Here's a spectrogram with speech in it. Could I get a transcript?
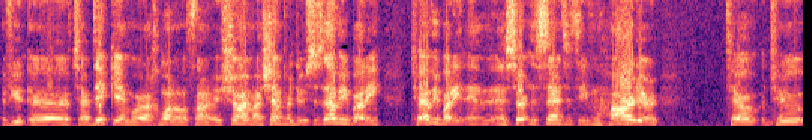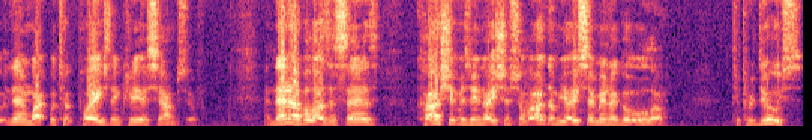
If you uh, tzaddikim or Rahman al Yishayim, Hashem produces everybody to everybody. In, in, a certain sense, it's even harder to, to than what, what took place in Kriyas Yamsuf. And then Abelazar says, Kashim is a nation shaladam yosem in a To produce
